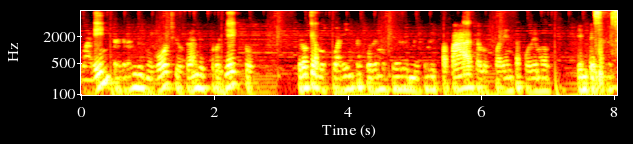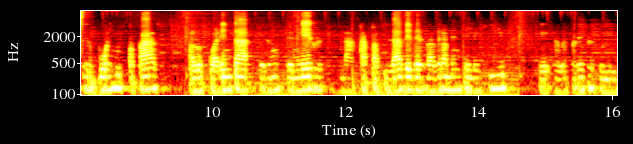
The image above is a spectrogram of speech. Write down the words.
40, grandes negocios, grandes proyectos, Creo que a los 40 podemos ser mejores papás, a los 40 podemos empezar a ser buenos papás, a los 40 podemos tener la capacidad de verdaderamente elegir eh, a la pareja con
